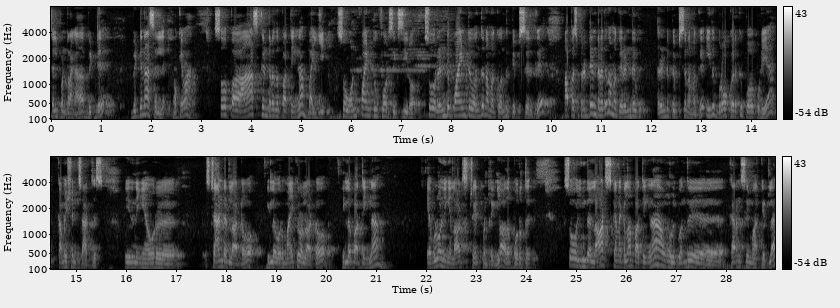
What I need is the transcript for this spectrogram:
செல் பண்ணுறாங்க அதாவது பிட்டு பிட்டுனா செல்லு ஓகேவா ஸோ இப்போ ஆஸ்க்குன்றது பார்த்தீங்கன்னா buy so one point two four six zero so ரெண்டு பாயிண்ட்டு வந்து நமக்கு வந்து பிப்ஸ் இருக்குது அப்போ ஸ்ப்ரெட்டுன்றது நமக்கு ரெண்டு ரெண்டு பிப்ஸ் நமக்கு. இது புரோக்கருக்கு போகக்கூடிய கமிஷன் சார்ஜஸ் இது நீங்கள் ஒரு ஸ்டாண்டர்ட் லாட்டோ இல்லை ஒரு மைக்ரோ லாட்டோ இல்லை பார்த்தீங்கன்னா எவ்வளோ நீங்கள் லாட்ஸ் ட்ரேட் பண்ணுறீங்களோ அதை பொறுத்து. ஸோ இந்த லாட்ஸ் கணக்கெல்லாம் பார்த்தீங்கன்னா உங்களுக்கு வந்து கரன்சி மார்க்கெட்டில்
